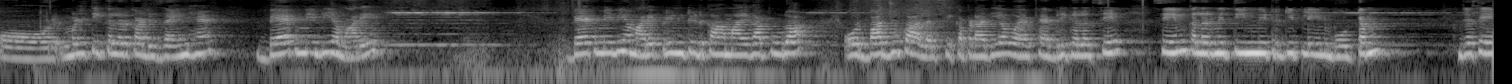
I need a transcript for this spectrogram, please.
और मल्टी कलर का डिज़ाइन है। बैक में भी हमारे, बैक में भी हमारे प्रिंटेड काम आएगा पूरा। और बाजू का अलग से कपड़ा दिया हुआ है फैब्रिक अलग से। सेम कलर में तीन मीटर की प्लेन बॉटम जैसे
